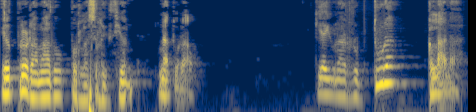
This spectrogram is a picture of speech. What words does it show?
el programado por la selección natural. Que hay una ruptura clara,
